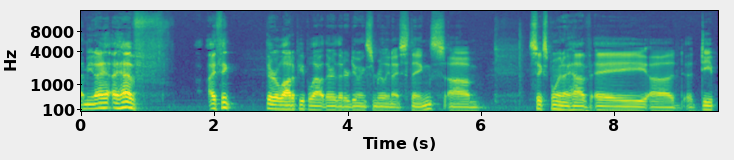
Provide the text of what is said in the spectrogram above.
I mean, I, I have. I think there are a lot of people out there that are doing some really nice things. Um, Sixpoint, I have a, uh, a deep,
